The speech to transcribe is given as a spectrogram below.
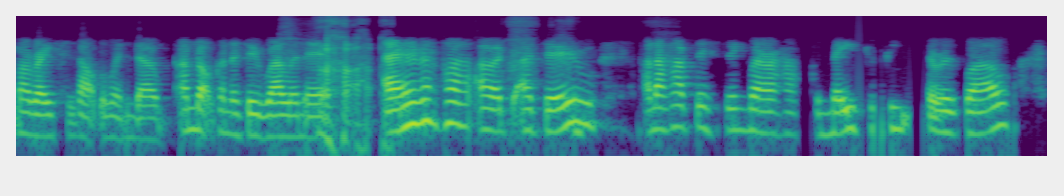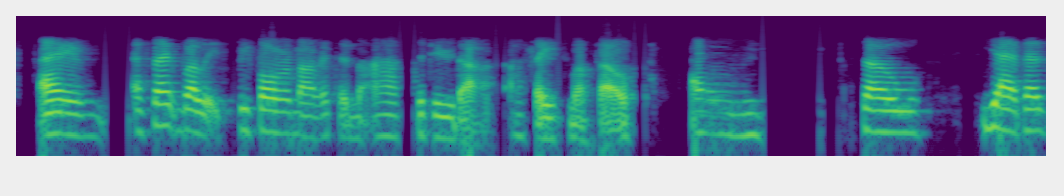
my race is out the window. I'm not going to do well in it. and I, I, do. And I have this thing where I have to make a pizza as well. Um, I say, well, it's before a marathon that I have to do that. I say to myself. Um, so yeah, there's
